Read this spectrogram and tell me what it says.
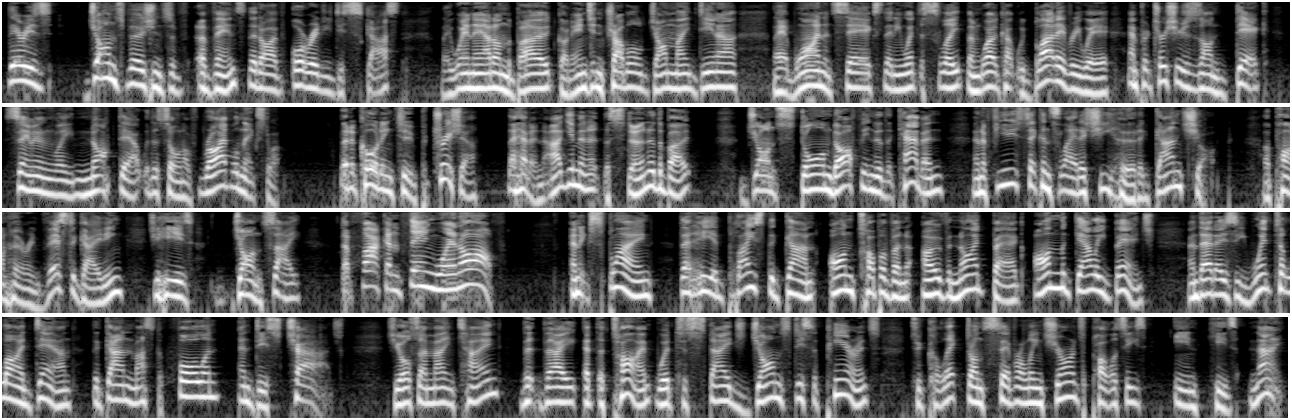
there is John's versions of events that I've already discussed. They went out on the boat, got engine trouble, John made dinner, they had wine and sex, then he went to sleep and woke up with blood everywhere, and Patricia is on deck, seemingly knocked out with a sawn off rifle next to her. But according to Patricia, they had an argument at the stern of the boat. John stormed off into the cabin, and a few seconds later she heard a gunshot. Upon her investigating, she hears John say, The fucking thing went off! And explained that he had placed the gun on top of an overnight bag on the galley bench, and that as he went to lie down, the gun must have fallen and discharged. She also maintained that they, at the time, were to stage John's disappearance to collect on several insurance policies in his name.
